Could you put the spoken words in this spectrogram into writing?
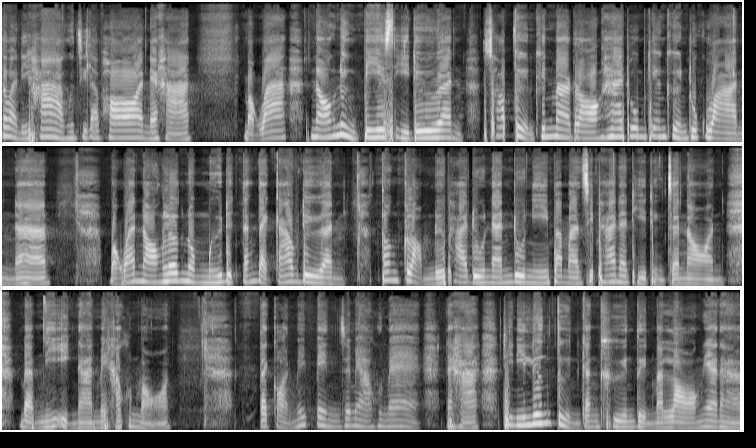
สวัสดีค่ะ คุณจิราพรนะคะ บอกว่าน้องหนึ่งปีสี่เดือน ชอบตื่นขึ้นมาร้องห้าทุ่มเที่ยงคืนทุกวันนะคะบอกว่าน้องเลิกนมมื้อดึกตั้งแต่ 9 เดือน ต้องกล่อมหรือพาดูนั้นดูนี้ประมาณ 15 นาทีถึงจะนอน แบบนี้อีกนานไหมคะคุณหมอ แต่ก่อนไม่เป็นใช่ไหมคะคุณแม่นะคะ ทีนี้เรื่องตื่นกลางคืนตื่นมาร้องเนี่ยนะคะ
